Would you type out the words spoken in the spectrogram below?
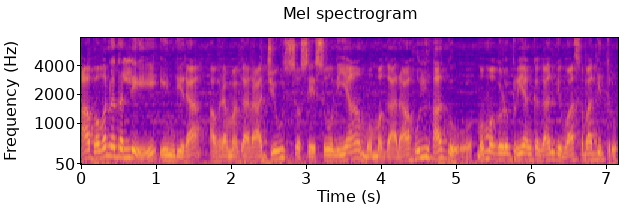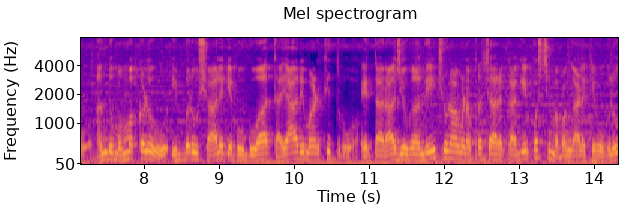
ಆ ಭವನದಲ್ಲಿ ಇಂದಿರಾ, ಅವರ ಮಗ ರಾಜೀವ್, ಸೊಸೆ ಸೋನಿಯಾ ಮೊಮ್ಮಗ ರಾಹುಲ್ ಹಾಗೂ ಮೊಮ್ಮಗಳು ಪ್ರಿಯಾಂಕಾ ಗಾಂಧಿ ವಾಸವಾಗಿದ್ರು. ಅಂದು ಮೊಮ್ಮಕ್ಕಳು ಇಬ್ಬರು ಶಾಲೆಗೆ ಹೋಗುವ ತಯಾರಿ ಮಾಡ್ತಿದ್ರು. ಎತ್ತ ರಾಜೀವ್ ಗಾಂಧಿ ಚುನಾವಣಾ ಪ್ರಚಾರಕ್ಕಾಗಿ ಪಶ್ಚಿಮ ಬಂಗಾಳಕ್ಕೆ ಹೋಗಲು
